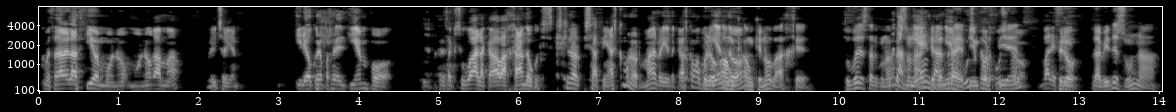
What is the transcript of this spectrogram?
comenzar la relación mono- monógama, lo he dicho bien, y luego con el paso del tiempo la relación sexual acaba bajando, pues es que no- o sea, al final es como normal, rollo, te acabas como Pero aunque, aunque no baje. Tú puedes estar con una Ah, persona también, que te también, atrae justo, 100%, justo. Vale, pero la vida es una.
